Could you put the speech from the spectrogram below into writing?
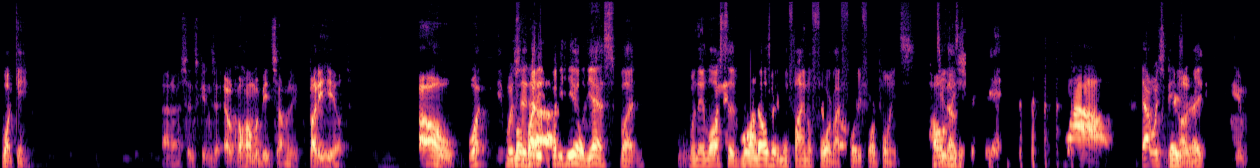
what game? I don't know. Since getting to Oklahoma beat somebody. Buddy Hield. Oh, what was well, it? Buddy, uh, Buddy Hield, yes, but when they lost to Villanova in the Final Four by 44 points. Holy shit. wow. That was the Crazy, right? game.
